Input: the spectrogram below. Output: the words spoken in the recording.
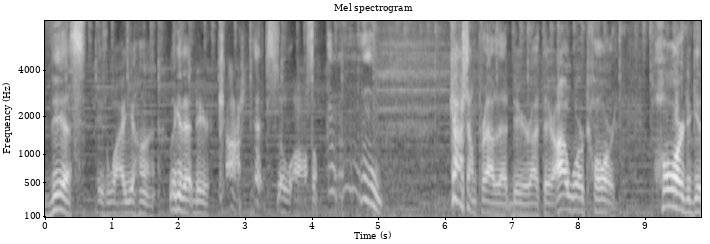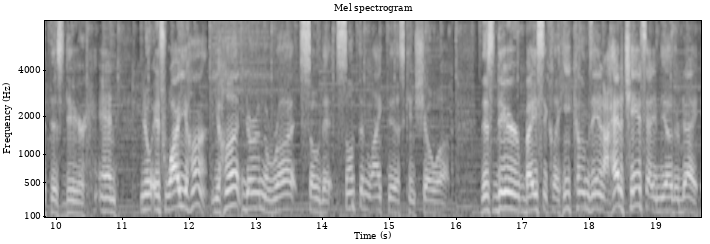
this is why you hunt. Look at that deer. Gosh, that's so awesome. Mm. Gosh, I'm proud of that deer right there. I worked hard, hard to get this deer. And you know, it's why you hunt. You hunt during the rut so that something like this can show up. This deer, basically, he comes in. I had a chance at him the other day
